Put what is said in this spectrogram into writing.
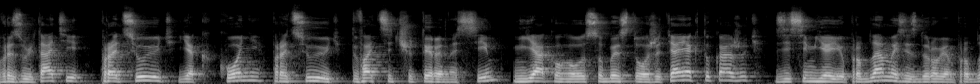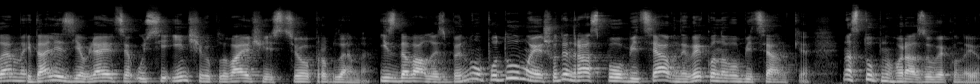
в результаті працюють як коні, працюють 24 на 7, ніякого особистого життя, як то кажуть, зі сім'єю проблеми, зі здоров'ям проблеми, і далі з'являються усі інші, випливаючі із цього проблеми. І здавалось би, ну подумаєш, один раз пообіцяв, не виконав обіцянки. Наступного разу виконаю,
